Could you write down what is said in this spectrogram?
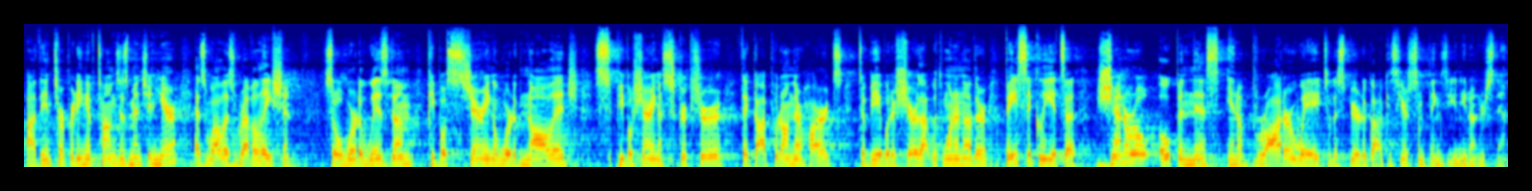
uh, the interpreting of tongues is mentioned here, as well as revelation. So, a word of wisdom, people sharing a word of knowledge, people sharing a scripture that God put on their hearts to be able to share that with one another. Basically, it's a general openness in a broader way to the Spirit of God. Because here's some things you need to understand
